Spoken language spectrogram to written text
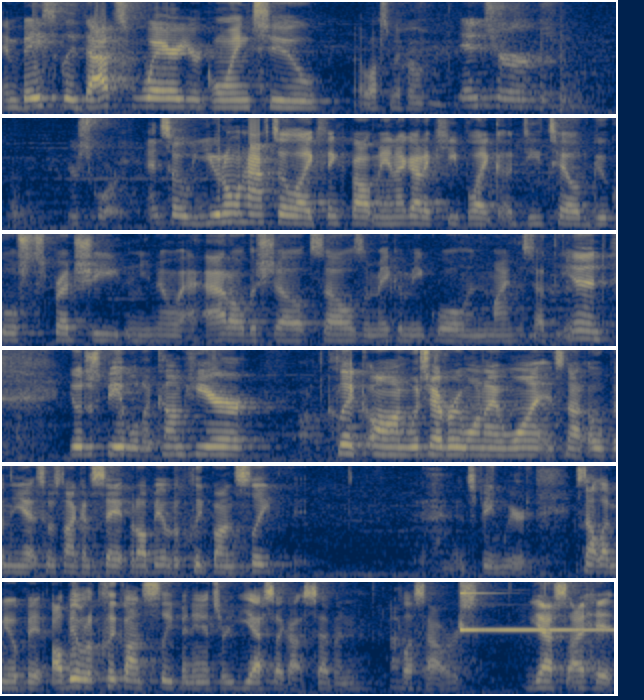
And basically, that's where you're going to, I lost my phone, enter your score. And so you don't have to like think about, man, I got to keep like a detailed Google spreadsheet and you know add all the shell cells and make them equal and minus at the end. You'll just be able to come here, click on whichever one I want. It's not open yet, so it's not going to say it, but I'll be able to click on sleep. It's being weird. It's not letting me open it. I'll be able to click on sleep and answer, yes, I got seven plus hours. Yes, I hit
